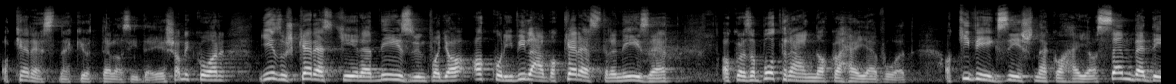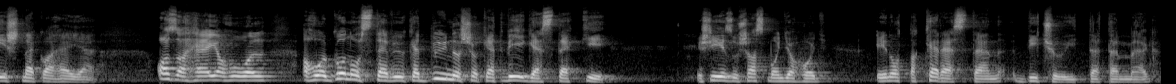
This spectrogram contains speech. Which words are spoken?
A keresztnek jött el az ideje. És amikor Jézus keresztjére nézünk, vagy a akkori világ a keresztre nézett, akkor az a botránynak a helye volt. A kivégzésnek a helye, a szenvedésnek a helye. Az a hely, ahol, ahol gonosztevőket, bűnösöket végeztek ki. És Jézus azt mondja, hogy én ott a kereszten dicsőítetem meg.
